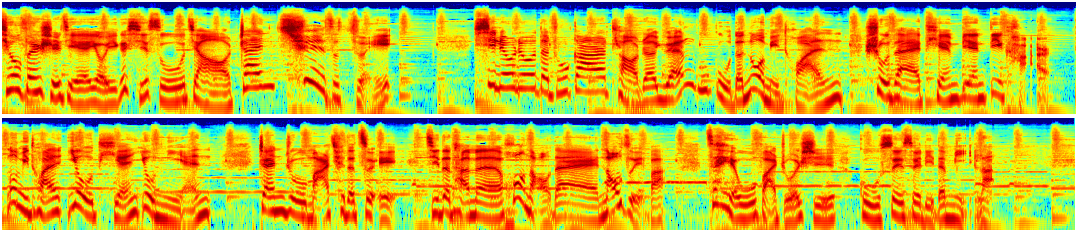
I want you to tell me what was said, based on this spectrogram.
秋分时节有一个习俗叫粘雀子嘴，细溜溜的竹竿挑着圆鼓鼓的糯米团，竖在田边地坎儿。糯米团又甜又黏，粘住麻雀的嘴，急得它们晃脑袋、挠嘴巴，再也无法啄食谷穗穗里的米了。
